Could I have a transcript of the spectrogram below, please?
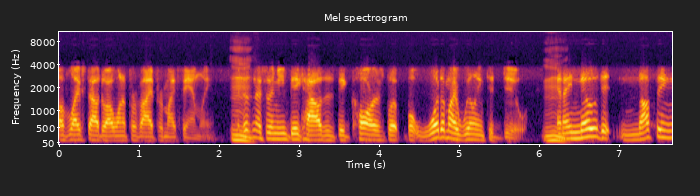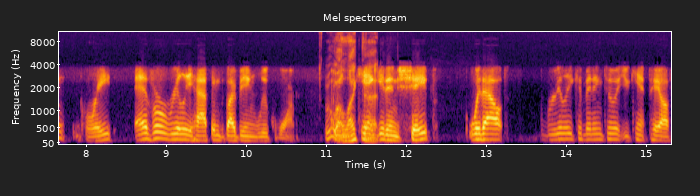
of lifestyle do I want to provide for my family? It Mm. doesn't necessarily mean big houses, big cars, but but what am I willing to do? Mm. And I know that nothing great ever really happens by being lukewarm. Ooh, I, mean, like you can't that. get in shape without really committing to it. You can't pay off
